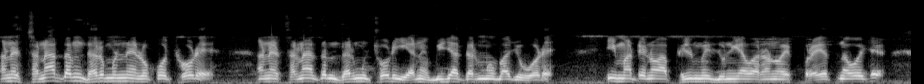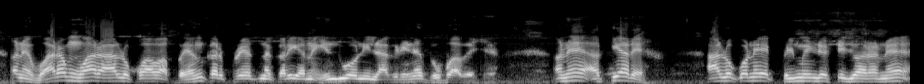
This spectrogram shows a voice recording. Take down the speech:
અને સનાતન ધર્મને લોકો છોડે અને સનાતન ધર્મ છોડી અને બીજા ધર્મો બાજુ વળે. એ માટેનો આ ફિલ્મી દુનિયાવાળાનો એક પ્રયત્ન હોય છે. અને વારંવાર આ લોકો આવા ભયંકર પ્રયત્ન કરી અને હિન્દુઓની લાગણીને દુભાવે છે. અને અત્યારે આ લોકોને એક ફિલ્મ ઇન્ડસ્ટ્રી દ્વારાને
